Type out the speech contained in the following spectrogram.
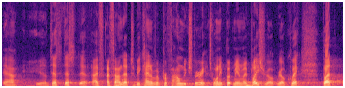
yeah, yeah, I, I found that to be kind of a profound experience. One, he put me in my place real, real quick, but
